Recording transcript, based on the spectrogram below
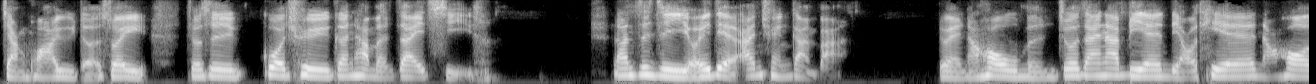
讲华语的，所以就是过去跟他们在一起，让自己有一点安全感吧。对，然后我们就在那边聊天，然后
